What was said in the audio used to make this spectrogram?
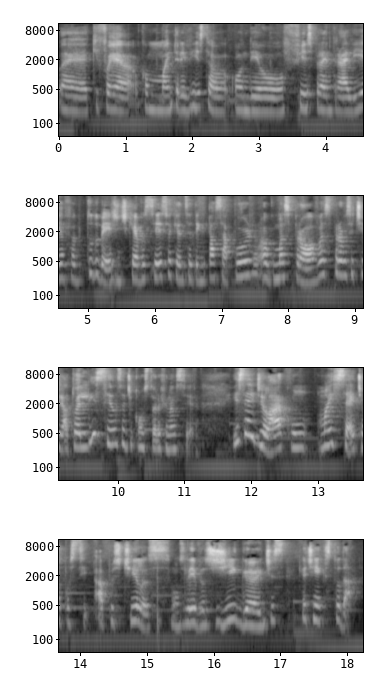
é, que foi a, como uma entrevista onde eu fiz para entrar ali. Eu falei: tudo bem, a gente quer você, só que você tem que passar por algumas provas para você tirar a tua licença de consultora financeira. E saí de lá com mais sete apostilas, uns livros gigantes que eu tinha que estudar.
